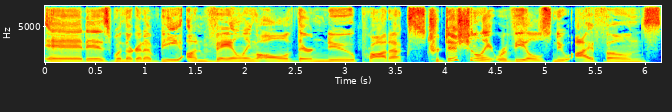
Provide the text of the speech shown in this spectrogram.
It is when they're going to be unveiling all of their new products. Traditionally, it reveals new iPhones.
